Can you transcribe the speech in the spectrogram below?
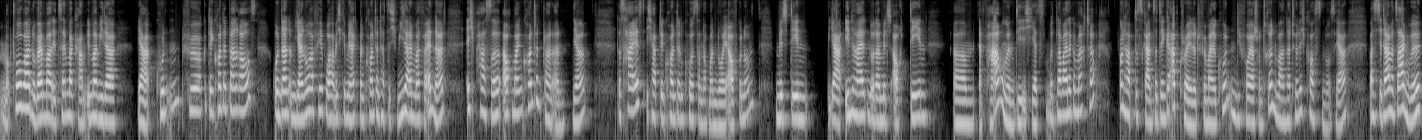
im Oktober, November, Dezember kamen immer wieder, ja, Kunden für den Contentplan raus. Und dann im Januar, Februar habe ich gemerkt, mein Content hat sich wieder einmal verändert. Ich passe auch meinen Contentplan an, ja? Das heißt, ich habe den Contentkurs dann nochmal neu aufgenommen mit den, ja, Inhalten oder mit auch den, ähm, Erfahrungen, die ich jetzt mittlerweile gemacht habe und habe das ganze Ding geupgradet für meine Kunden, die vorher schon drin waren, natürlich kostenlos, ja? Was ich dir damit sagen will,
